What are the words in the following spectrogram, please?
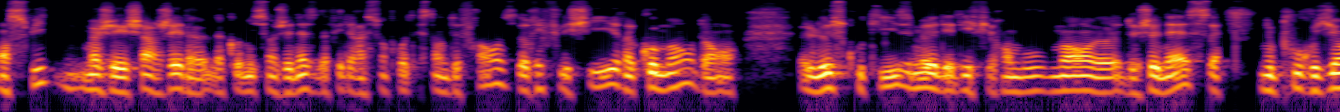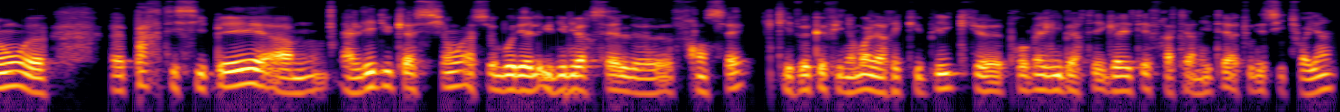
Ensuite, moi, j'ai chargé la, la, commission jeunesse de la Fédération protestante de France de réfléchir comment, dans le scoutisme, des différents mouvements euh, de jeunesse, nous pourrions euh, euh, participer à, à l'éducation, à ce modèle universel français qui veut que finalement la République promet liberté, égalité, fraternité à tous les citoyens.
